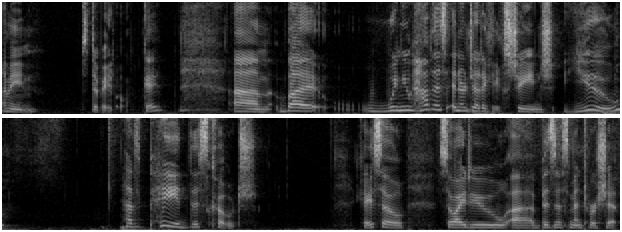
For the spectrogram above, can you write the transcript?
I mean, it's debatable, okay? Um, but when you have this energetic exchange, you have paid this coach Okay, so so I do uh, business mentorship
